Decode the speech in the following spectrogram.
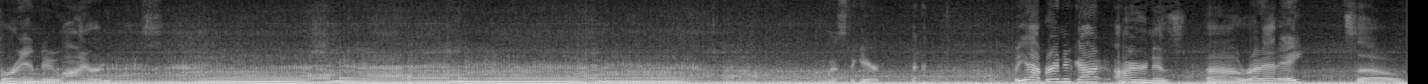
brand new iron, I missed the gear. but brand new iron is uh, right at eight. So,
